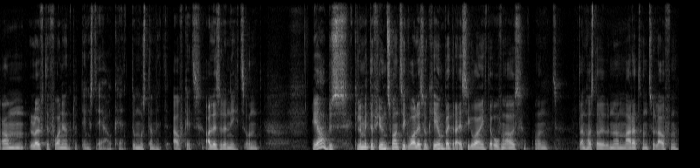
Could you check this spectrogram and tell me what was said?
ähm, läuft da vorne und du denkst dir, ja, okay, du musst damit, auf geht's, alles oder nichts. Und ja, bis Kilometer 24 war alles okay und bei 30 war eigentlich der Ofen aus und dann hast du aber noch einen Marathon zu laufen.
